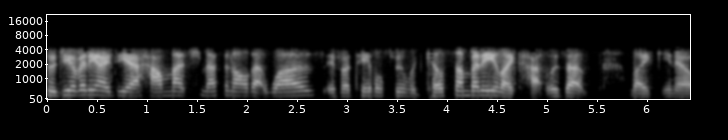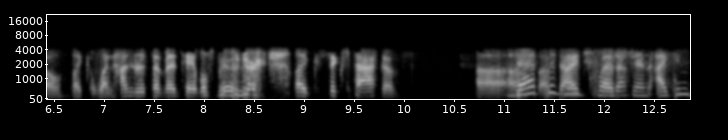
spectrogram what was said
So, do you have any idea how much methanol that was? If a tablespoon would kill somebody, like how, was that like you know like a one hundredth of a tablespoon or like six pack of uh That's of a diet good soda? question. I can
